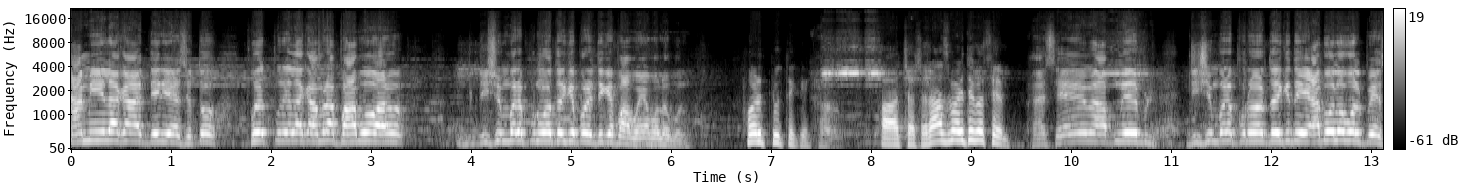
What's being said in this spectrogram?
নামি এলাকা দেরি আছে তো ফরিদপুর এলাকা আমরা পাবো আর ডিসেম্বরের পনেরো তারিখে পরের দিকে পাবো অ্যাভেলেবল ফরিদপুর থেকে? হ্যাঁ আচ্ছা আচ্ছা রাজবাড়ি থেকে সেম হ্যাঁ সেম আপনার ডিসেম্বরের পনেরো তারিখে অ্যাভেলেবল পেজ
